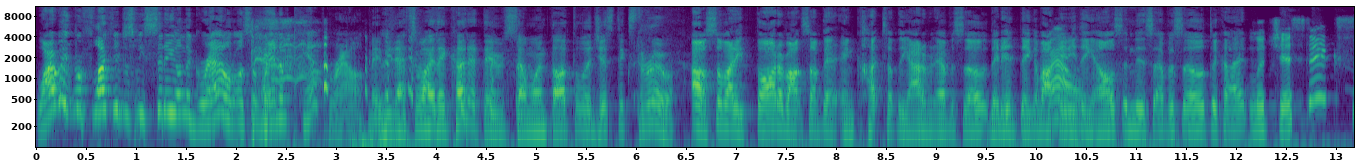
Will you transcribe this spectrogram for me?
Why would Reflector just be sitting on the ground on some random campground? Maybe that's why they cut it. There, someone thought the logistics through. Oh, somebody thought about something and cut something out of an episode. They didn't think about Wow. anything else in this episode to cut. logistics.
